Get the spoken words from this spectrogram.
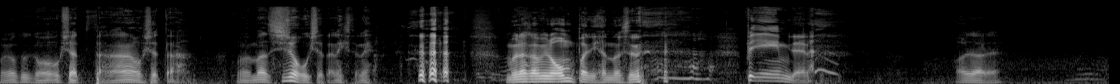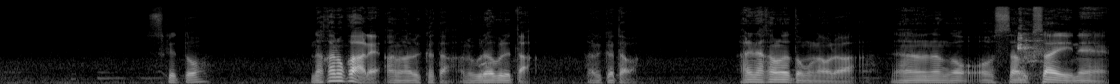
俺の声起きちゃったな起きちゃった。まず師匠が起きちゃったねきっとね。村上の音波に反応してね。ピーンみたいな。あれだあれ？助っ人？中野かあれ？あの歩き方あの裏ぶれた歩き方は。あれ中野だと思うな俺はあのなんかおっさん臭いね。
